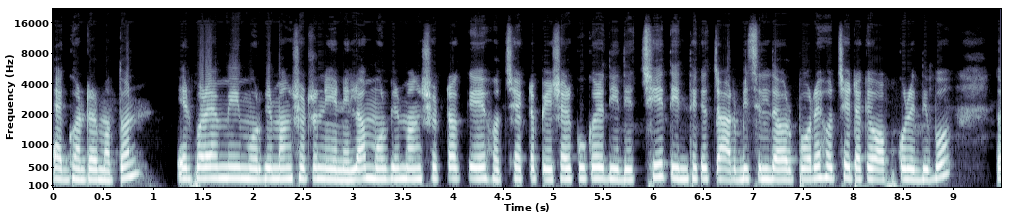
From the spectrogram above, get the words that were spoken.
এক ঘণ্টার মতন। এরপরে আমি মুরগির মাংসটা নিয়ে নিলাম। মুরগির মাংসটাকে হচ্ছে একটা প্রেসার কুকারে দিয়ে দিচ্ছি। তিন থেকে চার বিসিল দেওয়ার পরে হচ্ছে এটাকে অফ করে দিব। তো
